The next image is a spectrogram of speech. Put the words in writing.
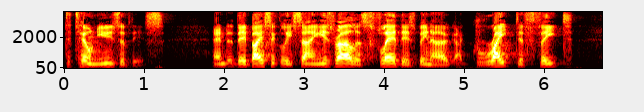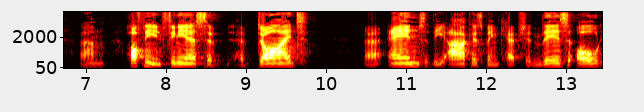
to tell news of this. And they're basically saying Israel has fled, there's been a, a great defeat. Um, Hophni and Phinehas have have died, uh, and the ark has been captured. And there's old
